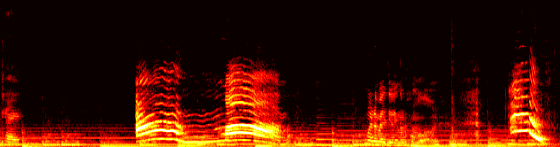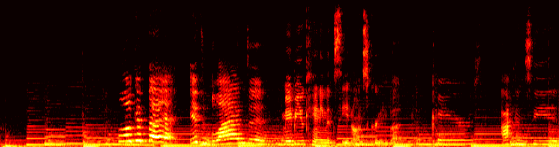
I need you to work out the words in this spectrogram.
Okay. Ah, mom! What am I doing? I'm home alone. Ah! Look at that! It's blinding. Maybe you can't even see it on screen, but who cares? I can see it.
